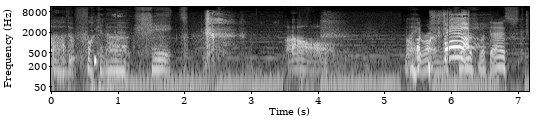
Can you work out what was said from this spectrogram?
oh, that fucking hurt. Shit. Ah. Oh. My hit right on the corner of my desk.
